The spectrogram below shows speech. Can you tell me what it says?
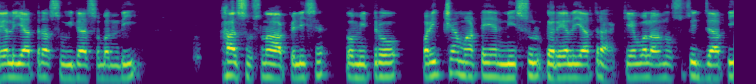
રેલ યાત્રા સુવિધા સંબંધી ખાસ સૂચના આપેલી છે. તો મિત્રો પરીક્ષા માટે નિઃશુલ્ક રેલ યાત્રા, કેવલ અનુસૂચિત જાતિ,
